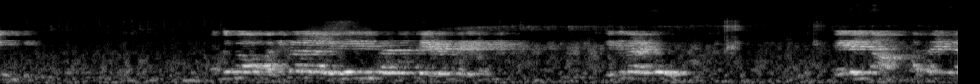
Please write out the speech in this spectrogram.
ఏంటి? ముందుగా చేయడం జరిగింది. ఇది వరకు ఏదైనా అసైన్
